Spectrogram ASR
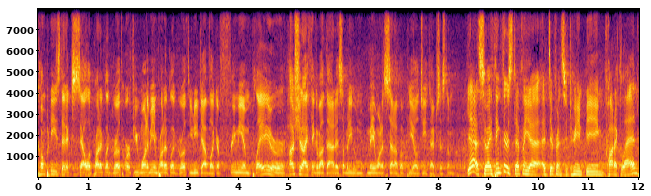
companies that excel at product-led growth, or if you want to be in product-led growth, you need to have like a freemium play, or how should I think about that as somebody who may want to set up a PLG type system? Yeah, so I think there's definitely a, a difference between being product-led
